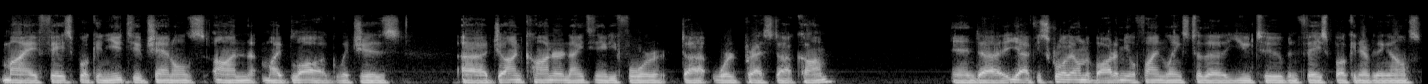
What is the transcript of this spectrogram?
my Facebook and YouTube channels on my blog, which is uh, johnconner1984.wordpress.com. And uh, yeah, if you scroll down the bottom, you'll find links to the YouTube and Facebook and everything else.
